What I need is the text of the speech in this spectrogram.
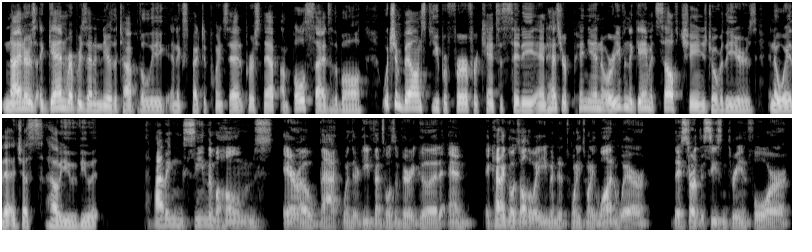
Niners again represented near the top of the league in expected points added per snap on both sides of the ball. Which imbalance do you prefer for Kansas City? And has your opinion or even the game itself changed over the years in a way that adjusts how you view it? Having seen the Mahomes arrow back when their defense wasn't very good, and it kind of goes all the way even to 2021, where they start the season three and four.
